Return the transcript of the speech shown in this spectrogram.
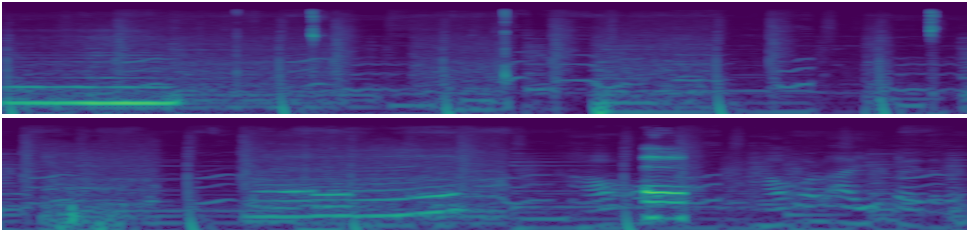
Mm. How old? Eh. How old are you by the way?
